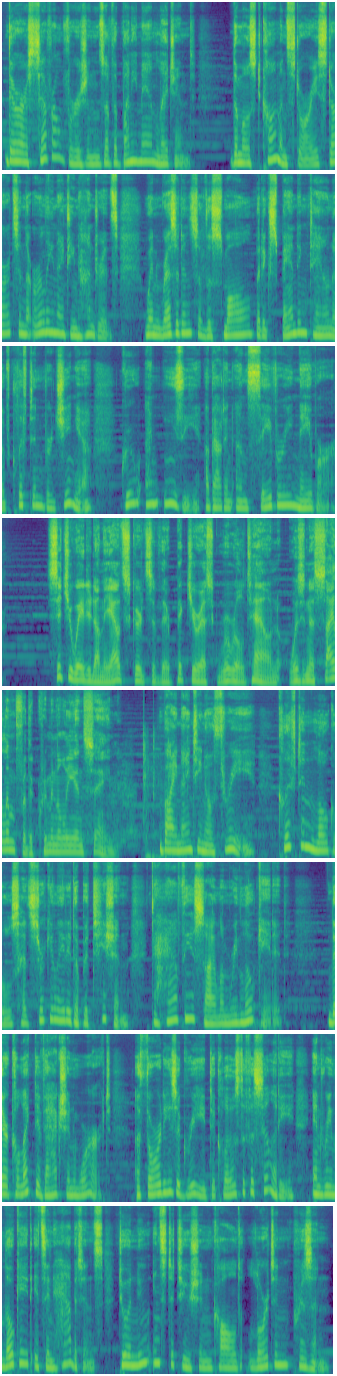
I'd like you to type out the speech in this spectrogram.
There are several versions of the Bunnyman legend. The most common story starts in the early 1900s when residents of the small but expanding town of Clifton, Virginia, grew uneasy about an unsavory neighbor. Situated on the outskirts of their picturesque rural town was an asylum for the criminally insane. By 1903, Clifton locals had circulated a petition to have the asylum relocated. Their collective action worked. Authorities agreed to close the facility and relocate its inhabitants to a new institution called Lorton Prison.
